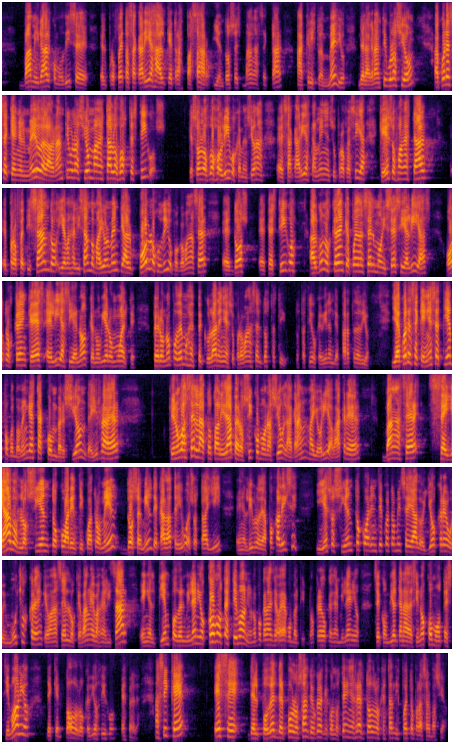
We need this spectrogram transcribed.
va a mirar, como dice el profeta Zacarías, al que traspasaron y entonces van a aceptar a Cristo en medio de la gran tribulación. Acuérdese que en el medio de la gran tribulación van a estar los dos testigos, que son los dos olivos que menciona eh, Zacarías también en su profecía, que esos van a estar eh, profetizando y evangelizando mayormente al pueblo judío, porque van a ser eh, dos testigos. Algunos creen que pueden ser Moisés y Elías, otros creen que es Elías y Enoch que no vieron muerte, pero no podemos especular en eso, pero van a ser dos testigos, dos testigos que vienen de parte de Dios. Y acuérdense que en ese tiempo, cuando venga esta conversión de Israel, que no va a ser la totalidad, pero sí como nación, la gran mayoría va a creer, van a ser sellados los 144 mil, 12 mil de cada tribu, eso está allí en el libro de Apocalipsis, Y esos 144 mil sellados, yo creo y muchos creen que van a ser los que van a evangelizar en el tiempo del milenio como testimonio, no porque nadie se vaya a convertir, no creo que en el milenio se convierta nada, sino como testimonio de que todo lo que Dios dijo es verdad. Así que ese del poder del pueblo santo, yo creo que cuando estén en Israel, todos los que están dispuestos para la salvación.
